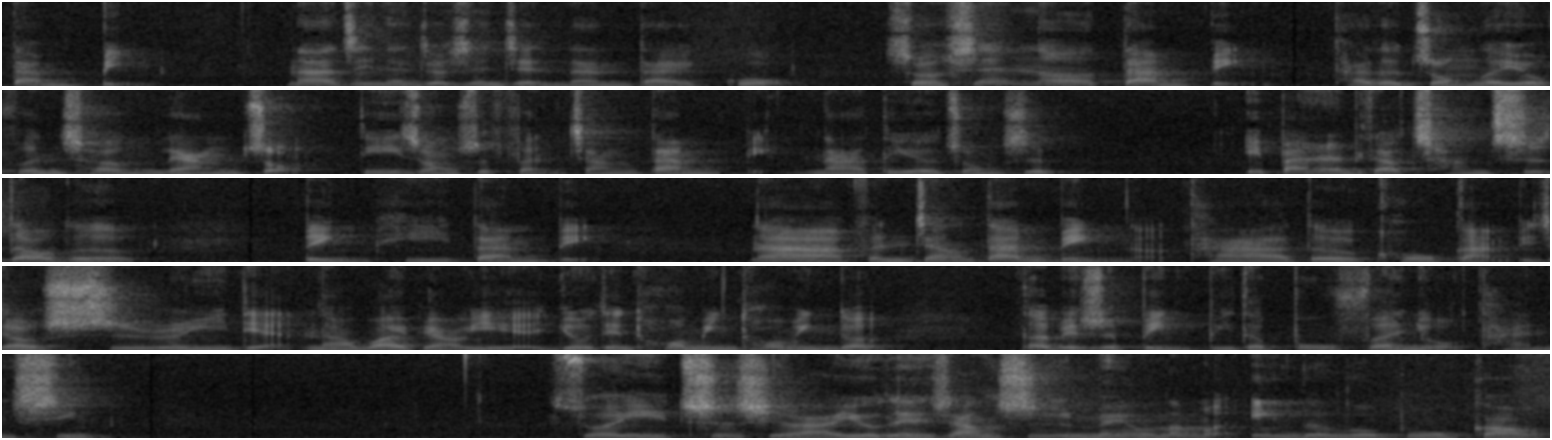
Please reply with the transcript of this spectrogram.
蛋饼。那今天就先简单带过。首先呢，蛋饼它的种类有分成两种，第一种是粉浆蛋饼，那第二种是一般人比较常吃到的饼皮蛋饼。那粉浆蛋饼呢，它的口感比较湿润一点，那外表也有点透明透明的。特别是饼皮的部分有弹性，所以吃起来有点像是没有那么硬的萝卜糕。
